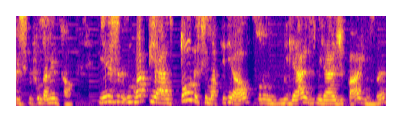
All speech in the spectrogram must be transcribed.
ensino fundamental. E eles mapearam todo esse material, foram milhares e milhares de páginas, né,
